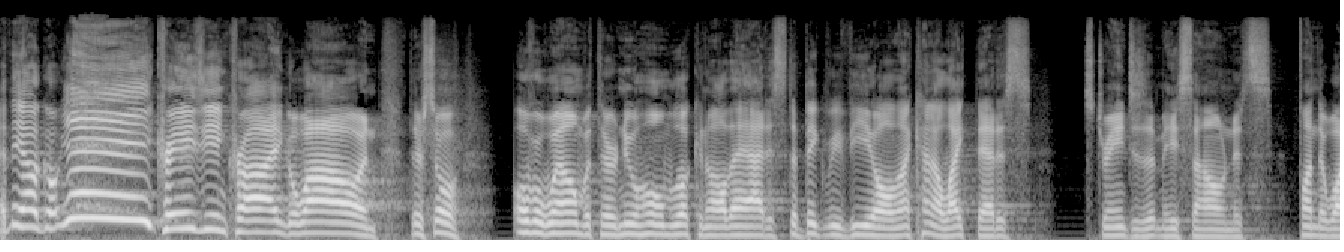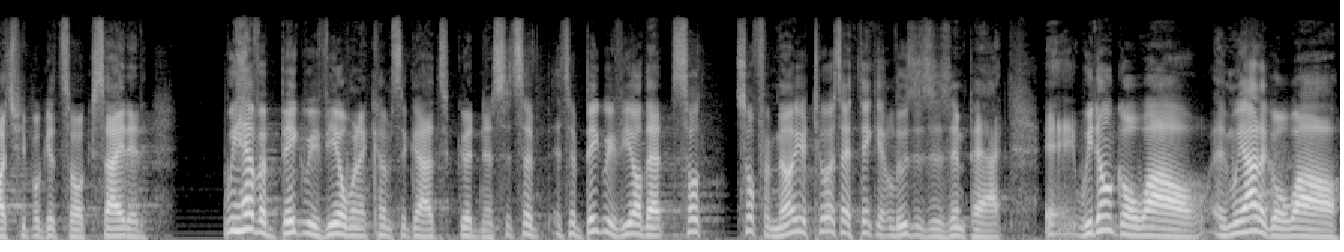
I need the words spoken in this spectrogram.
And they all go, yay, crazy and cry and go, wow. And they're so overwhelmed with their new home look and all that. It's the big reveal. And I kind of like that, as strange as it may sound. It's fun to watch people get so excited. We have a big reveal when it comes to God's goodness. It's a, it's a big reveal that's so so familiar to us, I think it loses its impact. Eh, we don't go, wow, and we ought to go, wow,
